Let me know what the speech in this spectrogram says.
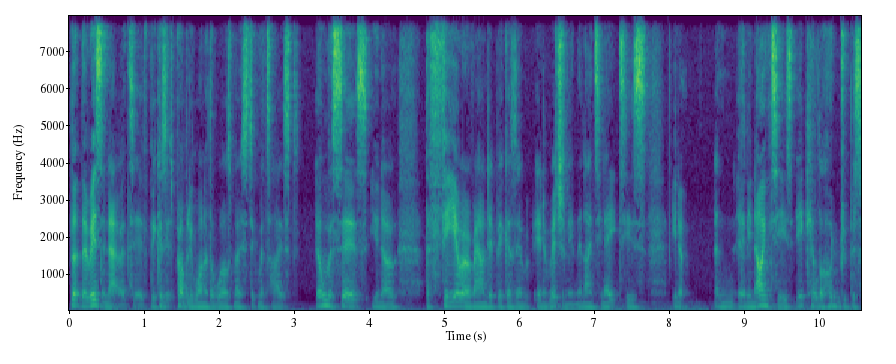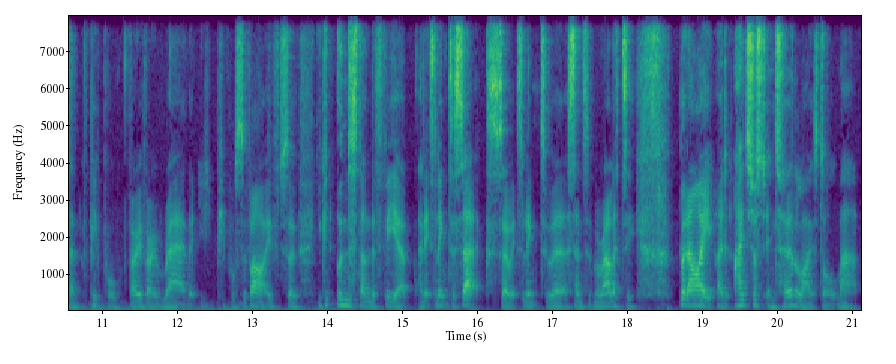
But there is a narrative because it's probably one of the world's most stigmatized illnesses, you know, the fear around it because it, originally in the 1980s, you know, and early 90s, it killed 100% of people. Very, very rare that people survived. So you can understand the fear, and it's linked to sex, so it's linked to a, a sense of morality. But I, I, I just internalized all that.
